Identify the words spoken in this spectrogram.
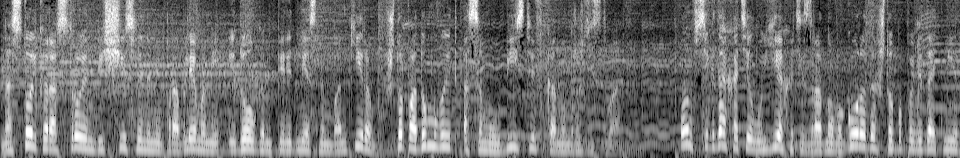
настолько расстроен бесчисленными проблемами и долгом перед местным банкиром, что подумывает о самоубийстве в канун Рождества. Он всегда хотел уехать из родного города, чтобы повидать мир,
